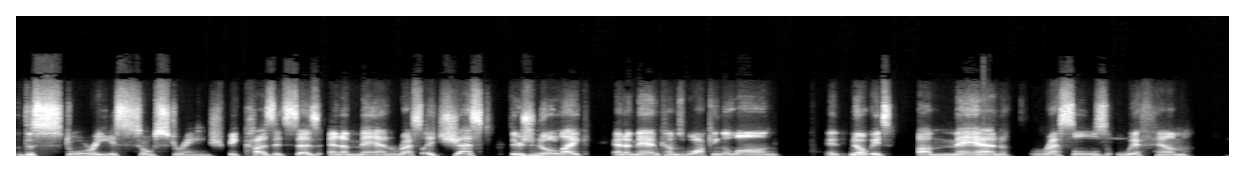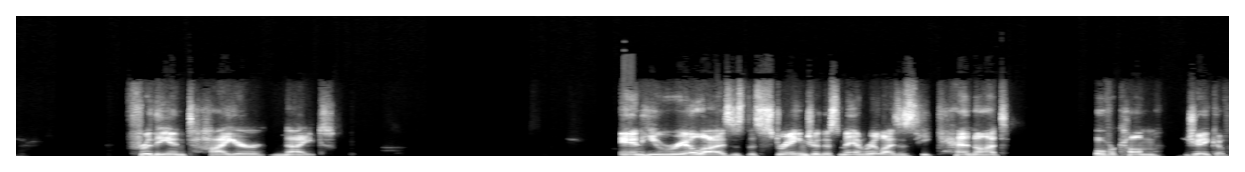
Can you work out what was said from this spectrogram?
the story is so strange because it says, and a man wrestled. It just, there's no like, and a man comes walking along. And no, it's a man wrestles with him for the entire night. And he realizes the stranger, this man realizes he cannot overcome Jacob.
